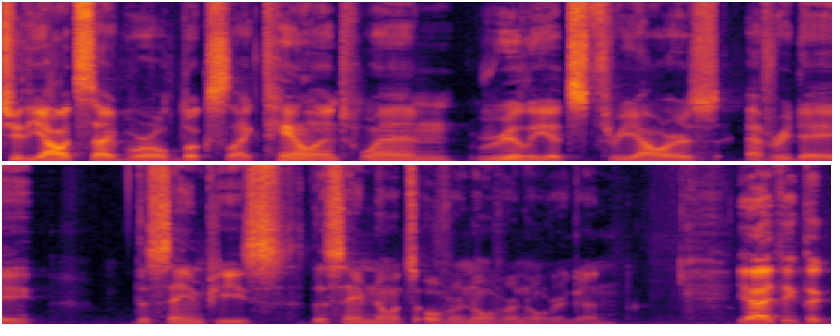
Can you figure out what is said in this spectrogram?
to the outside world looks like talent when really it's three hours every day, the same piece, the same notes over and over and over again. Yeah, I think the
